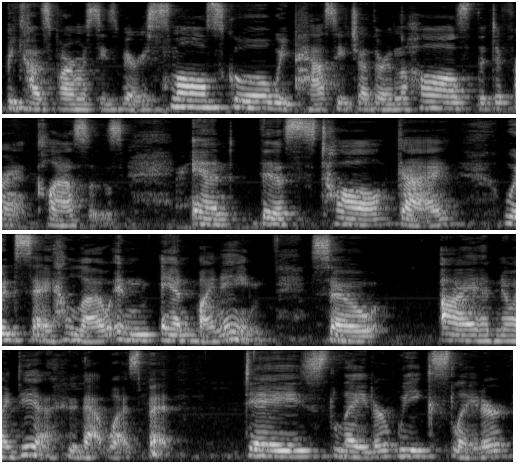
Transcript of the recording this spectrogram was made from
because pharmacy is very small school, we pass each other in the halls, the different classes. And this tall guy would say hello and, and my name. So I had no idea who that was. But days later, weeks later,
